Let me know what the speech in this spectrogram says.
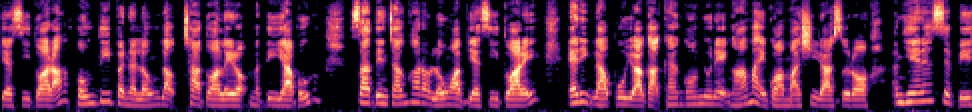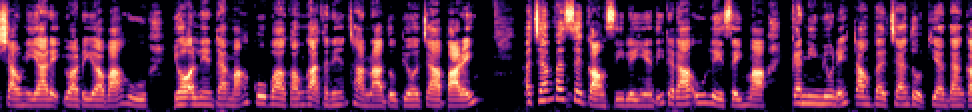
ပျက်စီးသွားတာဘုံသီးပနှလုံးလောက်ချသွားလဲတော့မသိရဘူး။စာတင်ကျောင်းကတော့လုံးဝပျက်စီးသွားတယ်။အဲ့ဒီလောက်ပိုးရွာကဂံကောမြို့နဲ့9မိုင်ကွာမှာရှိတာဆိုတော့အမြဲတမ်းစစ်ပေးရှောင်နေရတဲ့ရွာတရွာပါဟုရောအလင်းတန်းမှာကိုပါကောင်းကသတင်းဌာနသို့ပြောကြားပါတယ်။အကြမ်းဖက်စစ်ကောင်စီလေရင်သည့်တရားဦးလေစိမ့်မှကန်နီမြို့နယ်တောင်ဘက်ချမ်းသို့ပြန်တန်းက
